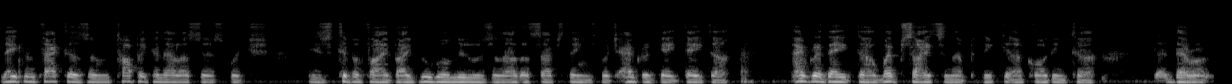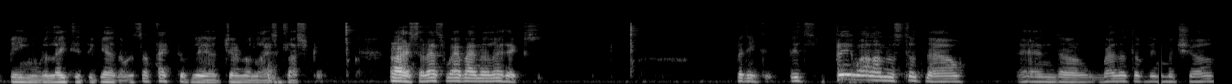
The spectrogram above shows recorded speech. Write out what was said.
latent factors and topic analysis, which is typified by Google News and other such things which aggregate data, aggregate uh, websites in a particular according to they're being related together. It's effectively a generalized clustering. All right, so that's web analytics. It, it's pretty well understood now and uh, relatively mature,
